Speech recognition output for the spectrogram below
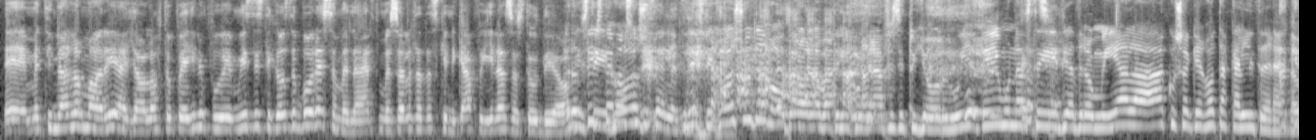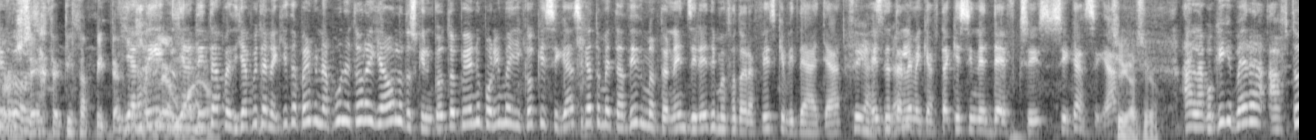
ε, με την Άννα Μαρία για όλο αυτό που έγινε. Που εμείς δυστυχώς δεν μπορέσαμε να έρθουμε σε όλα αυτά τα σκηνικά που γίνανε στο στούντιο. Ρωτήστε μας ό,τι θέλετε. Δυστυχώς ούτε εγώ πρόλαβα την ηχογράφηση του Γιώργου, γιατί ήμουνα στη διαδρομή, αλλά άκουσα και εγώ τα καλύτερα. εδώ. Ακριβώς. Προσέχτε τι θα πείτε. Αυτό Γιατί, σας λέω γιατί μόνο. τα παιδιά που ήταν εκεί θα πρέπει να πούνε τώρα για όλο το σκηνικό, το οποίο είναι πολύ μαγικό και σιγά σιγά το μεταδίδουμε από τον NG Radio με φωτογραφίες και βιντεάκια. Σιγά Έτσι σιγά. να τα λέμε και αυτά και συνεντεύξεις. Σιγά σιγά. Σιγά σιγά. Αλλά από εκεί και πέρα, αυτό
